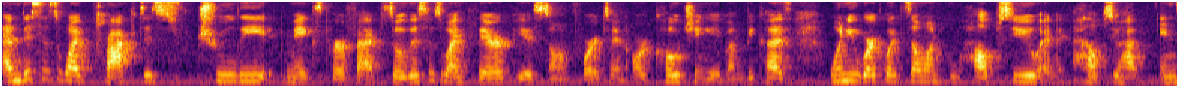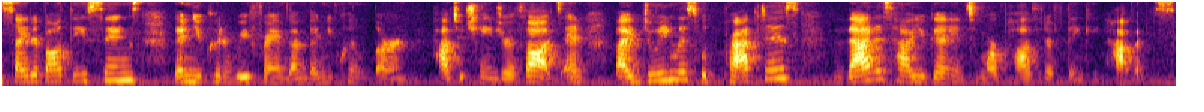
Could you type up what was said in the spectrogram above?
And this is why practice truly makes perfect. So, this is why therapy is so important, or coaching, even, because when you work with someone who helps you and helps you have insight about these things, then you can reframe them, then you can learn how to change your thoughts. And by doing this with practice, that is how you get into more positive thinking habits.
